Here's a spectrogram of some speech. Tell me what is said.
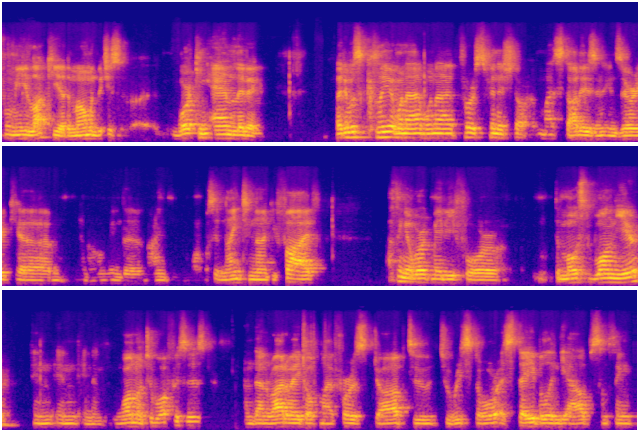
for me lucky at the moment, which is uh, working and living. But it was clear when I when I first finished uh, my studies in, in Zurich, um, you know, in the what was it 1995. I think I worked maybe for the most one year in, in, in one or two offices and then right away got my first job to to restore a stable in the Alps, something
